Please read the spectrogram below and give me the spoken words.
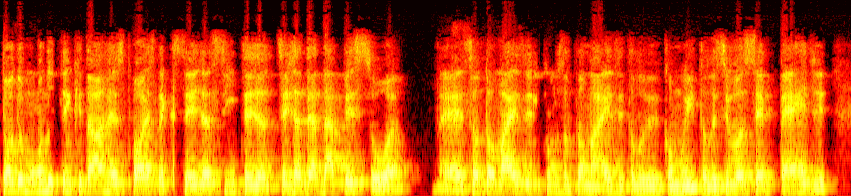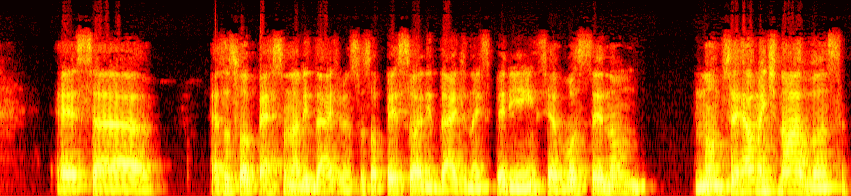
todo mundo tem que dar uma resposta que seja assim, seja, seja da, da pessoa. É, São Tomás vive como São Tomás, Ítalo vive como Ítalo. E se você perde essa, essa sua personalidade, essa sua personalidade na experiência, você não, não você realmente não avança.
